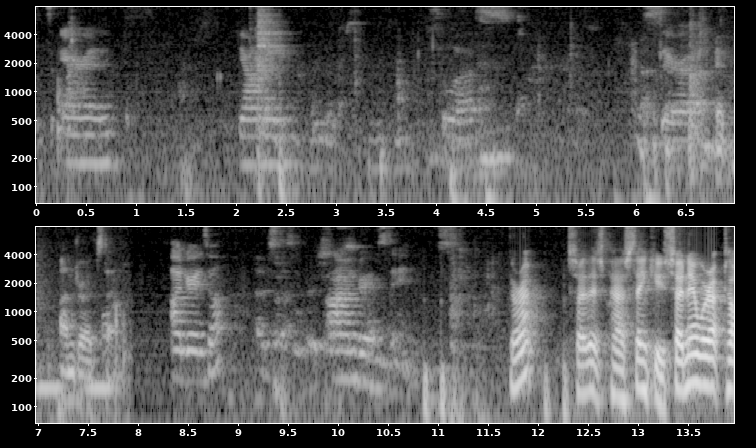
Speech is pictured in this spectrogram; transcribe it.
It's Aaron, Yani, Celeste, Sarah, And Andrei abstain. Andrei as well? Andrei abstain. All right. So that's passed. Thank you. So now we're up to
